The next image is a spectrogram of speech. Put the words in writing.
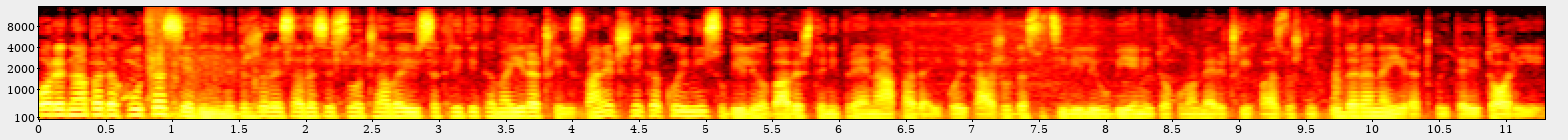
Pored napada Huta, Sjedinjene države sada se suočavaju sa kritikama iračkih zvaničnika koji nisu bili obavešteni pre napada i koji kažu da su civili ubijeni tokom američkih vazdušnih udara na iračkoj teritoriji.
